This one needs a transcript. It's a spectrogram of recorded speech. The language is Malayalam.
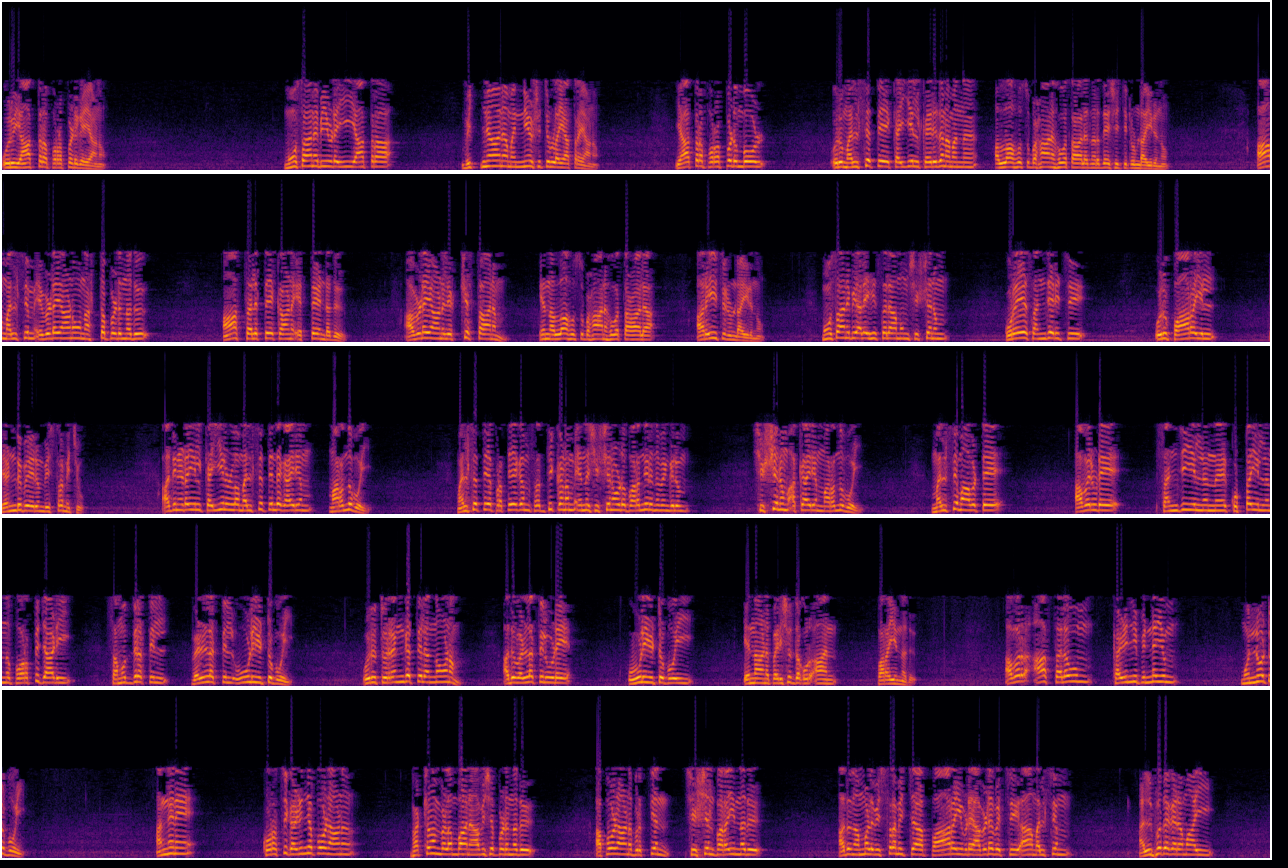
ഒരു യാത്ര പുറപ്പെടുകയാണ്. മൂസാ നബിയുടെ ഈ യാത്ര വിജ്ഞാനമന്വേഷിച്ചുള്ള യാത്രയാണ്. യാത്ര പുറപ്പെടുമ്പോൾ ഒരു മത്സ്യത്തെ കയ്യിൽ കരുതണമെന്ന് അള്ളാഹു സുബാനഹുവത്താല നിർദ്ദേശിച്ചിട്ടുണ്ടായിരുന്നു. ആ മത്സ്യം എവിടെയാണോ നഷ്ടപ്പെടുന്നത് ആ സ്ഥലത്തേക്കാണ് എത്തേണ്ടത്. അവിടെയാണ് ലക്ഷ്യസ്ഥാനം എന്ന് അള്ളാഹു സുബാനഹുവത്താല അറിയിച്ചിട്ടുണ്ടായിരുന്നു. മൂസാ നബി അലഹിസ്സലാമും ശിഷ്യനും കുറെ സഞ്ചരിച്ച് ഒരു പാറയിൽ രണ്ടുപേരും വിശ്രമിച്ചു. അതിനിടയിൽ കയ്യിലുള്ള മത്സ്യത്തിന്റെ കാര്യം മറന്നുപോയി. മത്സ്യത്തെ പ്രത്യേകം ശ്രദ്ധിക്കണം എന്ന് ശിഷ്യനോട് പറഞ്ഞിരുന്നുവെങ്കിലും ശിഷ്യനും അക്കാര്യം മറന്നുപോയി. മത്സ്യമാവട്ടെ അവരുടെ സഞ്ചിയിൽ നിന്ന് കുട്ടയിൽ നിന്ന് പുറത്തു ചാടി സമുദ്രത്തിൽ വെള്ളത്തിൽ ഊളിയിട്ടുപോയി ഒരു തുരങ്കത്തിലെന്നോണം അത് വെള്ളത്തിലൂടെ ഊളിയിട്ടുപോയി എന്നാണ് പരിശുദ്ധ ഖുർആൻ പറയുന്നത്. അവർ ആ സ്ഥലവും കഴിഞ്ഞ് പിന്നെയും മുന്നോട്ടു പോയി. അങ്ങനെ കുറച്ച് കഴിഞ്ഞപ്പോഴാണ് ഭക്ഷണം വിളമ്പാൻ ആവശ്യപ്പെടുന്നത്. അപ്പോഴാണ് ഭൃത്യൻ ശിഷ്യൻ പറയുന്നത് അത് നമ്മൾ വിശ്രമിച്ച പാറയുടെ അവിടെ വെച്ച് ആ മത്സ്യം അത്ഭുതകരമായി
